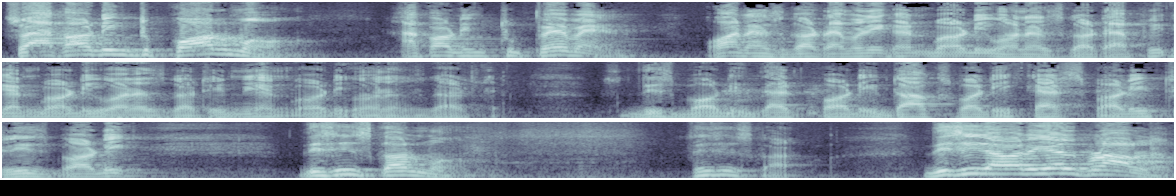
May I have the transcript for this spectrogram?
So according to karma, according to payment, one has got American body, one has got African body, one has got Indian body, one has got this body, that body, dog's body, cat's body, tree's body. This is karma. This is karma. This is our real problem.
